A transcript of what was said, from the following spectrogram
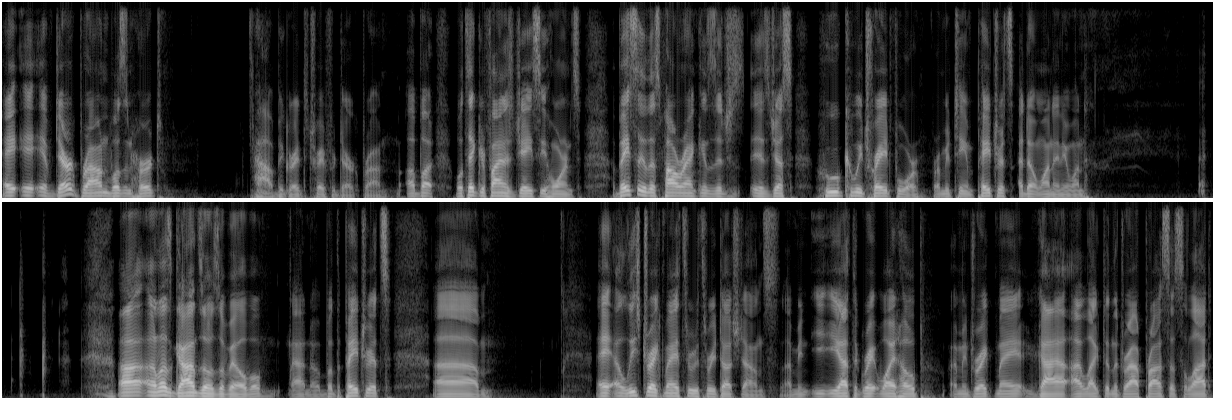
Hey, if Derrick Brown wasn't hurt, Ah, it'd be great to trade for Derrick Brown. Uh, but we'll take your finest Jaycee Horns. Basically, this power rankings is just, is just who can we trade for from your team. Patriots, I don't want anyone. uh, unless Gonzo's available. I don't know. But the Patriots, um, hey, at least Drake Maye threw three touchdowns. I mean, you, got the great white hope. I mean, Drake Maye, guy I liked in the draft process a lot.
